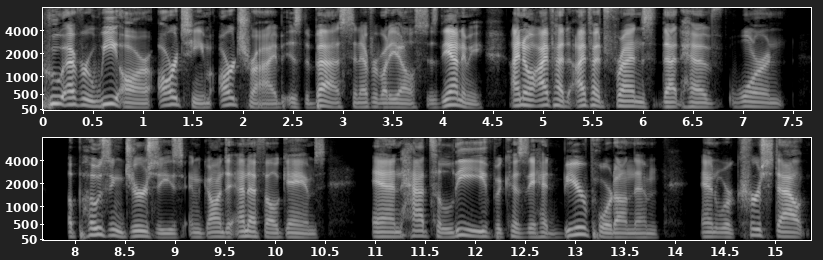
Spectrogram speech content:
whoever we are, our team, our tribe is the best and everybody else is the enemy. I know I've had I've had friends that have worn opposing jerseys and gone to NFL games and had to leave because they had beer poured on them and were cursed out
